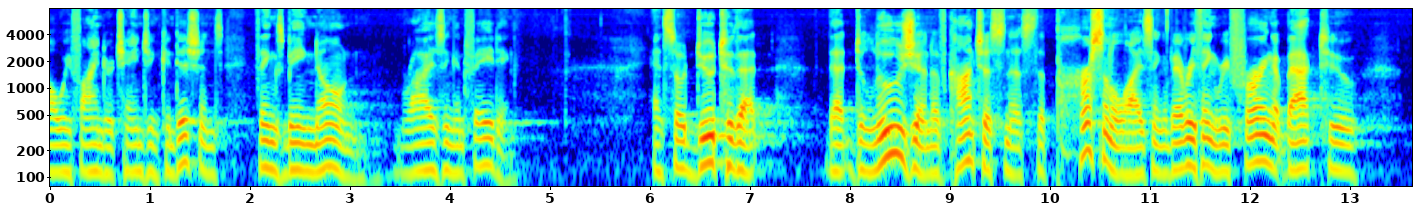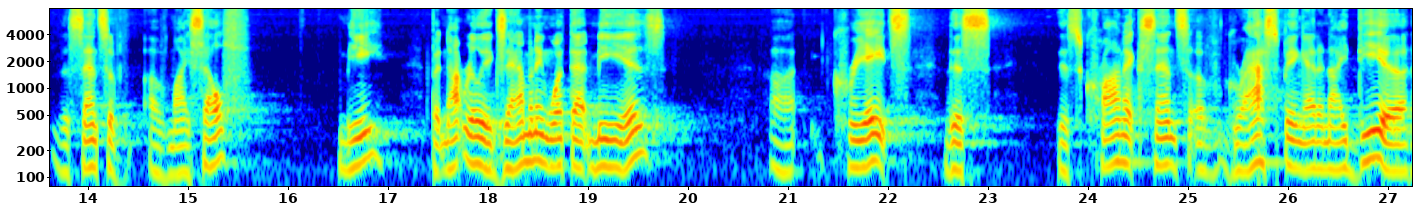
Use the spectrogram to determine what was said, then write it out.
All we find are changing conditions, things being known, rising and fading. And so, due to that, that delusion of consciousness, the personalizing of everything, referring it back to the sense of, of myself, me, but not really examining what that me is, uh, creates this, this chronic sense of grasping at an idea,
